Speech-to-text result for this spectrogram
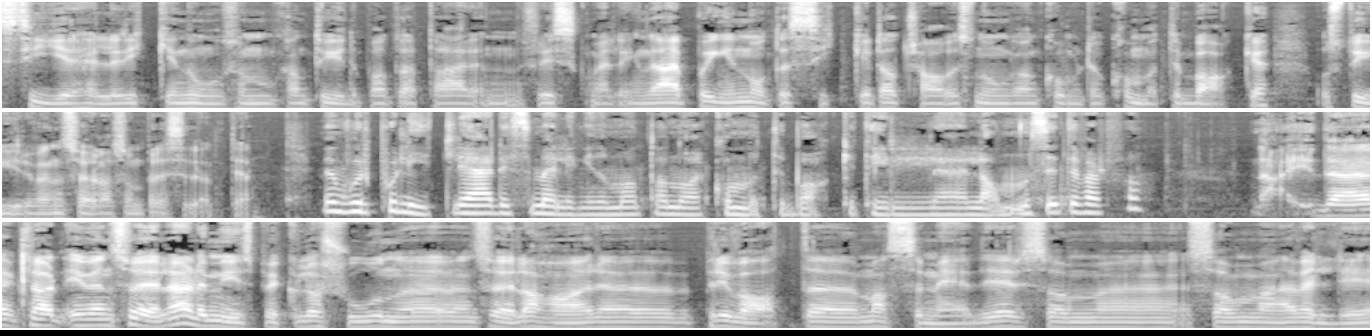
sier heller ikke noe som kan tyde på at dette er en friskmelding. Det er på ingen måte sikkert at Chávez noen gang kommer til å komme tilbake og styre Venezuela som president igjen. Men hvor pålitelige er disse meldingene om at han nå er kommet tilbake til eh, landet sitt, i hvert fall? Nei, det er klart, I Venezuela er det mye spekulasjon. Eh, Venezuela har private massemedier som, som, er veldig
